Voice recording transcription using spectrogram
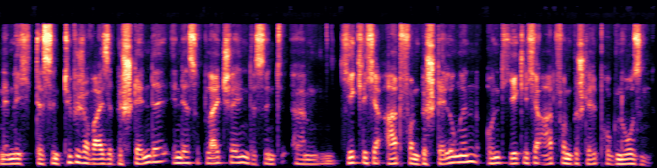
Nämlich, das sind typischerweise Bestände in der Supply Chain, das sind ähm, jegliche Art von Bestellungen und jegliche Art von Bestellprognosen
